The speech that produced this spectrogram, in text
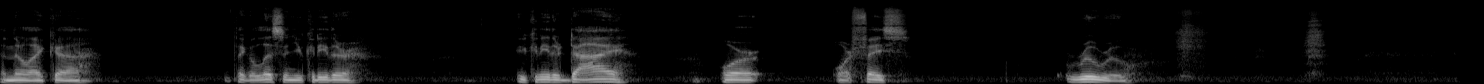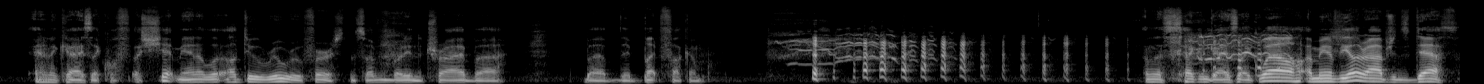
and they're like, uh, they go, "Listen, you could either, you can either die, or, or face Ruru." And the guy's like, "Well, f- shit, man, I'll, I'll do Ruru first. And so everybody in the tribe, uh, uh, they butt fuck him. And the second guy's like, well, I mean, if the other option's death,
